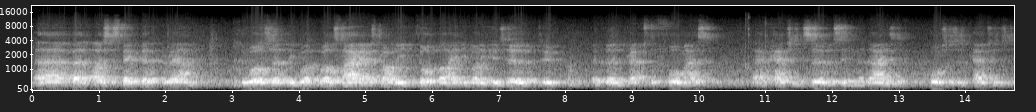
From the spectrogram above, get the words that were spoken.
Uh, but I suspect that around the world, certainly Wells Fargo is probably thought by anybody who's heard of it to have been perhaps the foremost uh, coaching service in the days of horses and coaches.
